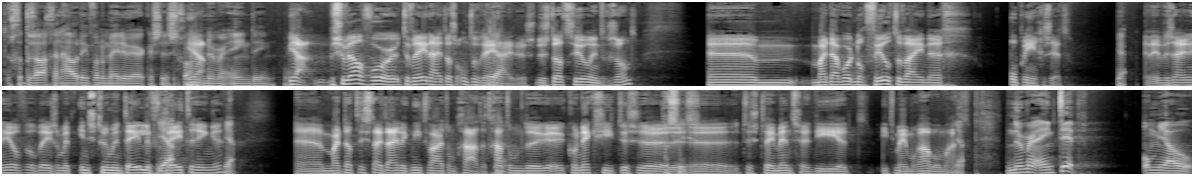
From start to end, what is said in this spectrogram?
Gedrag en houding van de medewerkers is gewoon Ja. nummer één ding. Ja, zowel voor tevredenheid als ontevredenheid dus. Dus dat is heel interessant. Ehm, maar daar wordt nog veel te weinig op ingezet. Ja. We zijn heel veel bezig met instrumentele verbeteringen. Ja. Eh, maar dat is uiteindelijk niet waar het om gaat. Het gaat Ja. om de eh, connectie tussen, Precies. eh, tussen twee mensen die het iets memorabel maakt. Nummer één tip om jou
